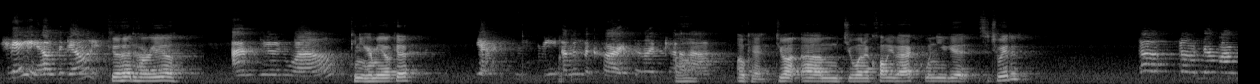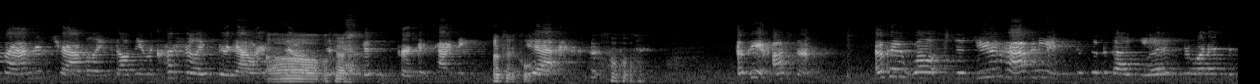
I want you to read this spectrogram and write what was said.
Hey, how's it going? Good. How are you? I'm doing well. Can you hear me? Okay. Yes, I'm in the car, so I'm kind of loud. Okay. Do you want um Do you want to call me back when you get situated? Oh, no, no, I'm fine. I'm just traveling, so I'll be in the car for like three hours. Oh, so okay. This is, this is perfect timing. Okay. Cool. Yeah. okay, awesome. Okay, well, did you have any specific ideas you wanted to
